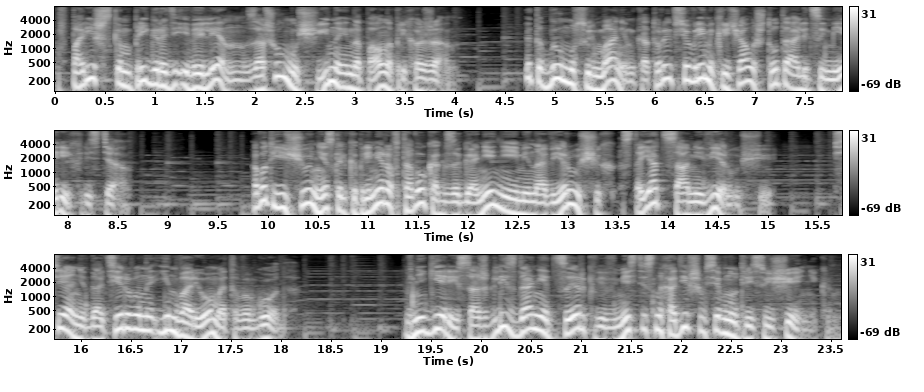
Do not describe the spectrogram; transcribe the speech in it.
в парижском пригороде Эвелен зашел мужчина и напал на прихожан. Это был мусульманин, который все время кричал что-то о лицемерии христиан. А вот еще несколько примеров того, как за гонениями на верующих стоят сами верующие. Все они датированы январем этого года. В Нигерии сожгли здание церкви вместе с находившимся внутри священником.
